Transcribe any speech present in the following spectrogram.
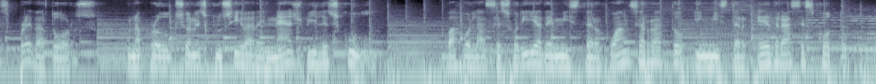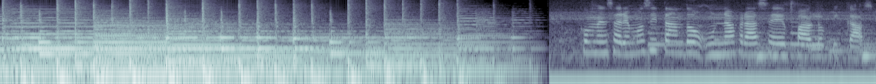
Class Predators, una producción exclusiva de Nashville School, bajo la asesoría de Mr. Juan Cerrato y Mr. Edras Escoto. Comenzaremos citando una frase de Pablo Picasso.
